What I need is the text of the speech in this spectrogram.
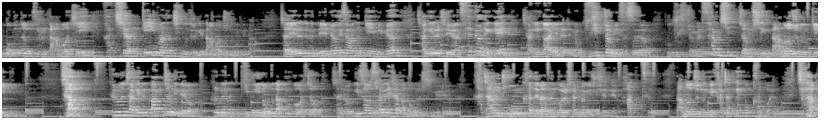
모든 점수를 나머지 같이 하는 게임하는 친구들에게 나눠주는 겁니다. 자, 예를 들면 4명이서 하는 게임이면 자기를 제외한 3명에게 자기가 예를 들면 90점이 있었어요. 그 90점을 30점씩 나눠주는 게임입니다. 자, 그러면 자기는 빵점이 돼요. 그러면 기분이 너무 나쁠 것 같죠? 자, 여기서 사회자가 너무 중요해요. 가장 좋은 카드라는 걸 설명해 주셔야 돼요. 하트. 나눠주는 게 가장 행복한 거예요. 자,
